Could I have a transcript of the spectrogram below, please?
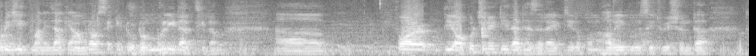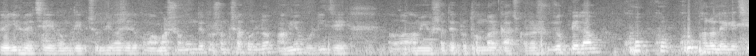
Arijit মানে যাকে আমরাও সেকে টোটন বলেই ডাকছিলাম for the opportunity that has arrive যেরকমভাবেই পুরো সিচুয়েশনটা তৈরি হয়েছে এবং দেবচন্দ্রিমা যেরকম আমার সম্বন্ধে প্রশংসা করল আমিও বলি যে আমি ওর সাথে প্রথমবার কাজ করার সুযোগ পেলাম। খুব খুব খুব ভালো লেগেছে।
